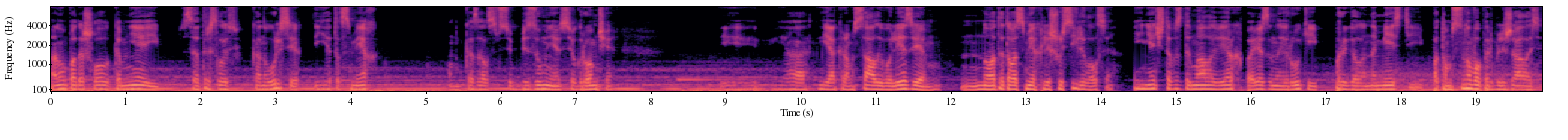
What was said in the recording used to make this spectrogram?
Оно подошло ко мне и затряслось в конвульсиях, и этот смех казалось все безумнее, все громче. Я, я кромсал его лезвием, но от этого смех лишь усиливался. И нечто вздымало вверх порезанные руки и прыгало на месте, и потом снова приближалось.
